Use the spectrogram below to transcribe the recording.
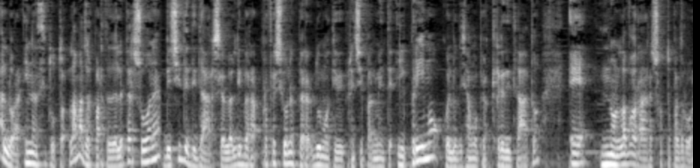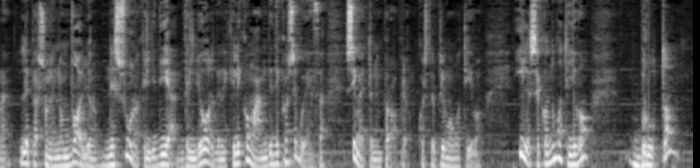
Allora, innanzitutto, la maggior parte delle persone decide di darsi alla libera professione per due motivi principalmente. Il primo, quello diciamo più accreditato, è non lavorare sotto padrone. Le persone non vogliono nessuno che gli dia degli ordini, che li comandi, di conseguenza si mettono in proprio. Questo è il primo motivo. Il secondo motivo, brutto,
